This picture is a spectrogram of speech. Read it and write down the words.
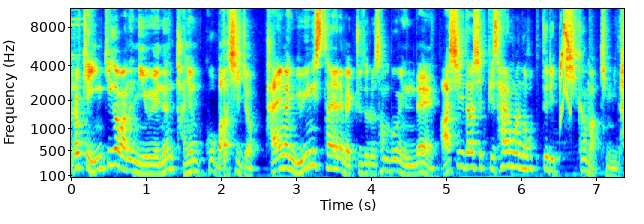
이렇게 인기가 많은 이유에는 단연코 맛이죠. 다양한 유잉 스타일의 맥주들을 선보이는데 아시다시피 사용하는 홉들이 기가 막힙니다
